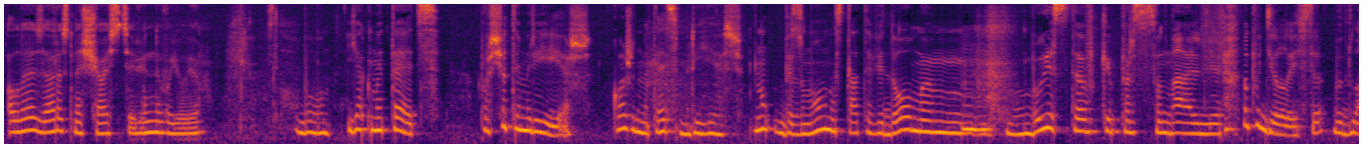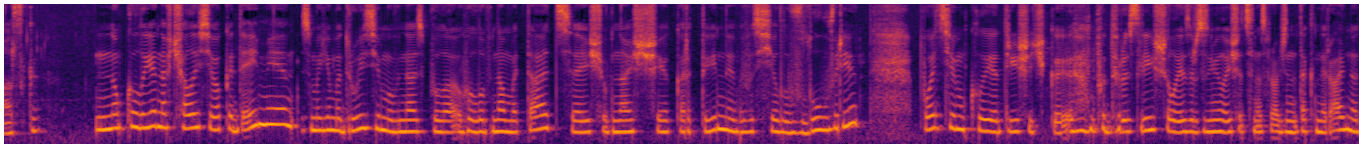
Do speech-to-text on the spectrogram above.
але зараз, на щастя, він не воює. Слава Богу, як митець, про що ти мрієш? Кожен митець мріє, щоб ну безумовно стати відомим, виставки персональні. Ну поділися, будь ласка. Ну, коли я навчалася в академії з моїми друзями, в нас була головна мета це щоб наші картини висіли в Луврі. Потім, коли я трішечки подорослішала, я зрозуміла, що це насправді не так нереально.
